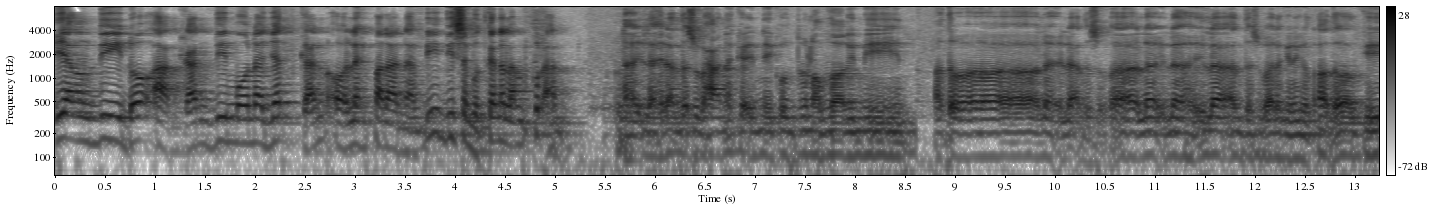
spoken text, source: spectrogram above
yang didoakan, dimunajatkan oleh para Nabi Disebutkan dalam Quran La ilaha illa anta subhanaka inni kuntu minadh dhalimin. Atau la ilaha illa la ilaha illa anta subhanaka inni kuntu adawaki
